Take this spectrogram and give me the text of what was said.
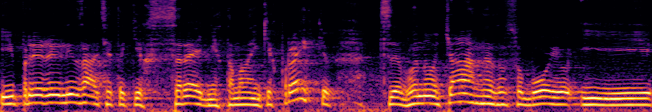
І при реалізації таких середніх та маленьких проєктів це воно тягне за собою і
